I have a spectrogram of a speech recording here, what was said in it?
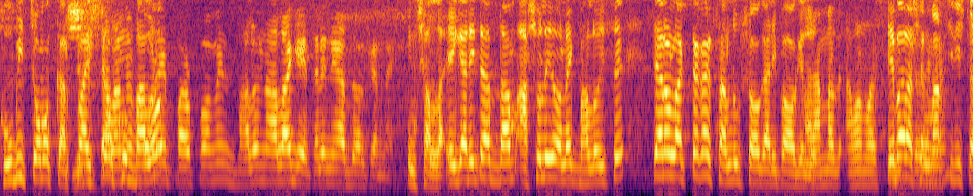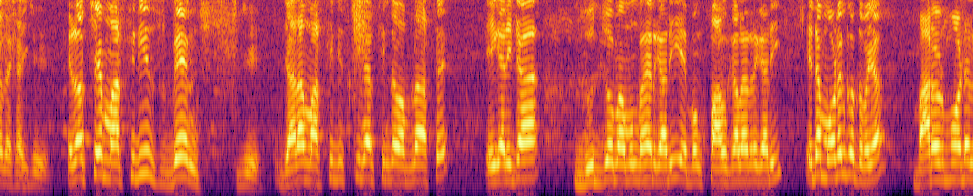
খুবই চমৎকার প্রাইসটাও খুব ভালো। পারফরমেন্স ভালো না লাগে তাহলে নেওয়ার দরকার নাই। ইনশাল্লাহ এই গাড়িটার দাম আসলেই অনেক ভালো হয়েছে তেরো লাখ টাকায় সানরুফ সহ গাড়ি পাওয়া গেল। আমার Mercedes এবার আসেন মার্সিডিজটা দেখাই। এটা হচ্ছে মার্সিডিজ বেঞ্চ জি। যারা মার্সিডিজ কেনার চিন্তা ভাবনা আছে এই গাড়িটা দুর্য মামুন ভাইয়ের গাড়ি এবং পাল কালারের গাড়ি। এটা মডেল কত ভাইয়া? বারোর মডেল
